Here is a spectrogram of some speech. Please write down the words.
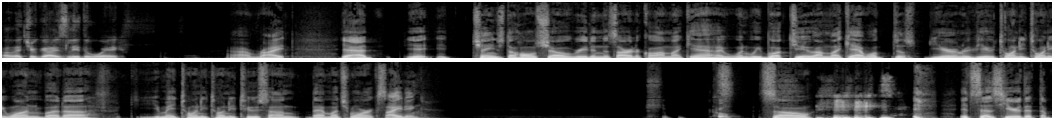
I'll let you guys lead the way. All right. Yeah, it, it, changed the whole show reading this article. I'm like, yeah, when we booked you, I'm like, yeah, we'll just year in review 2021, but uh, you made 2022 sound that much more exciting. Cool. So it says here that the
